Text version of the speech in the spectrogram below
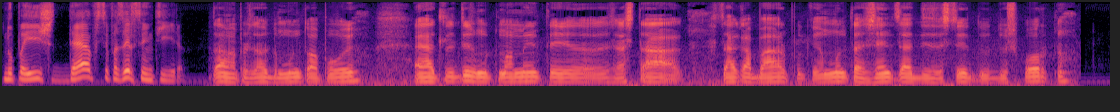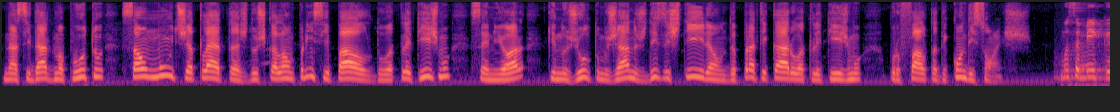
no país deve se fazer sentir. Estamos precisando de muito apoio. O atletismo ultimamente eh, já está, está a acabar porque muita gente já desistiu do, do esporte. Na cidade de Maputo, são muitos atletas do escalão principal do atletismo senior que nos últimos anos desistiram de praticar o atletismo por falta de condições. Moçambique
